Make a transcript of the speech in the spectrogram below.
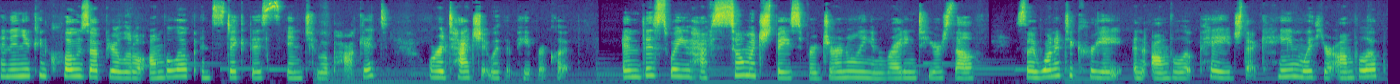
And then you can close up your little envelope and stick this into a pocket or attach it with a paper clip. And this way you have so much space for journaling and writing to yourself. So I wanted to create an envelope page that came with your envelope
